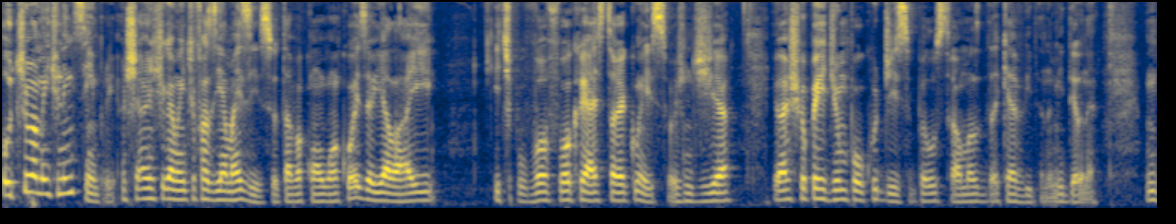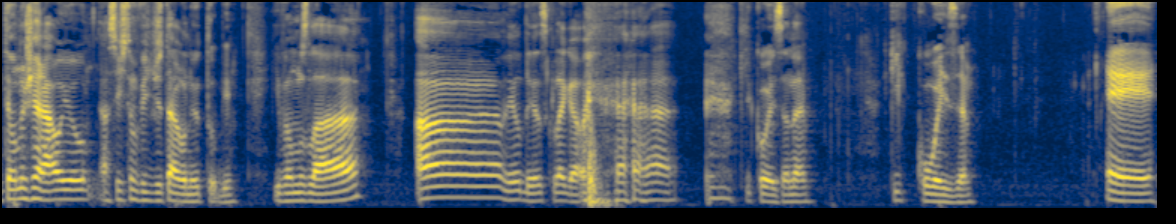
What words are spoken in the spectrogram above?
Ultimamente nem sempre. Antigamente eu fazia mais isso. Eu tava com alguma coisa, eu ia lá e. E tipo, vou, vou criar história com isso. Hoje em dia, eu acho que eu perdi um pouco disso pelos traumas que a vida não me deu, né? Então, no geral, eu assisto um vídeo de tarô no YouTube. E vamos lá. Ah, meu Deus, que legal. que coisa, né? Que coisa. É,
